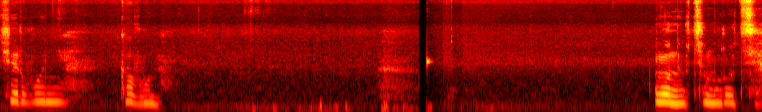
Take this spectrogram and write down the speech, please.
червоні кавун. Вони в цьому році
